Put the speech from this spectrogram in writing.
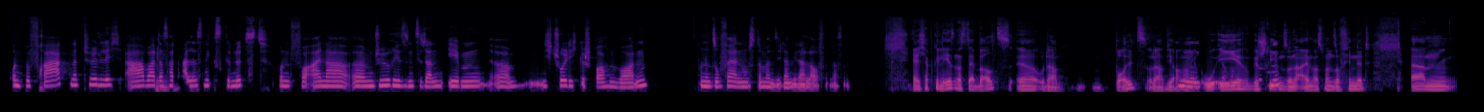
und befragt natürlich, aber das hat mhm. alles nichts genützt und vor einer ähm, Jury sind sie dann eben ähm, nicht schuldig gesprochen worden. Und insofern musste man sie dann wieder laufen lassen. Ja, ich habe gelesen, dass der Bolz äh, oder Bolz oder wie auch immer hm. UE ja. geschrieben, so in allem, was man so findet, ähm,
